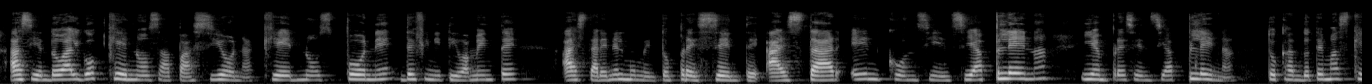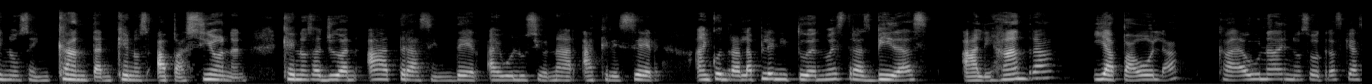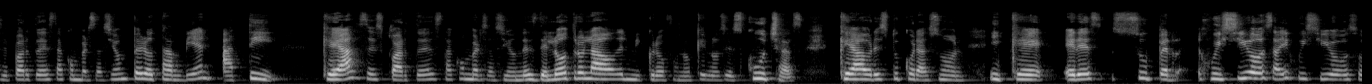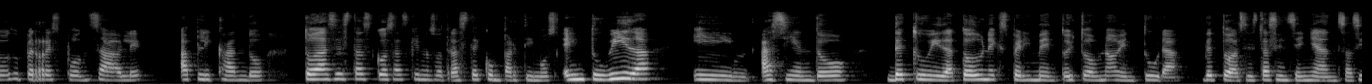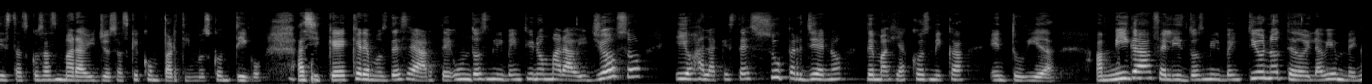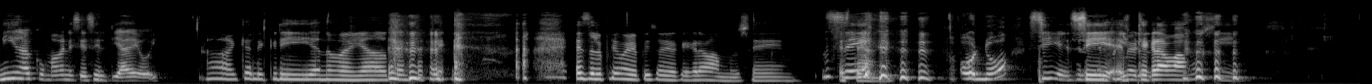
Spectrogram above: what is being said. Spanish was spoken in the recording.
haciendo algo que nos apasiona, que nos pone definitivamente a estar en el momento presente, a estar en conciencia plena y en presencia plena tocando temas que nos encantan, que nos apasionan, que nos ayudan a trascender, a evolucionar, a crecer, a encontrar la plenitud en nuestras vidas, a Alejandra y a Paola, cada una de nosotras que hace parte de esta conversación, pero también a ti, que haces parte de esta conversación desde el otro lado del micrófono, que nos escuchas, que abres tu corazón y que eres súper juiciosa y juicioso, súper responsable aplicando todas estas cosas que nosotras te compartimos en tu vida y haciendo de tu vida todo un experimento y toda una aventura de todas estas enseñanzas y estas cosas maravillosas que compartimos contigo. Así que queremos desearte un 2021 maravilloso y ojalá que estés súper lleno de magia cósmica en tu vida. Amiga, feliz 2021, te doy la bienvenida. ¿Cómo amaneces el día de hoy? Ay, qué alegría, no me había dado cuenta que es el primer episodio que grabamos. Eh, sí, ¿o no? Sí, es el, sí, el, que grabamos, sí.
